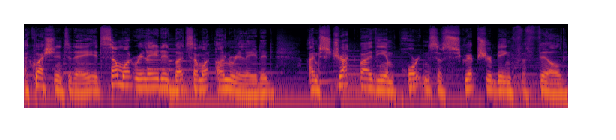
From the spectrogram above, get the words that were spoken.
a question today. It's somewhat related, but somewhat unrelated. I'm struck by the importance of Scripture being fulfilled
